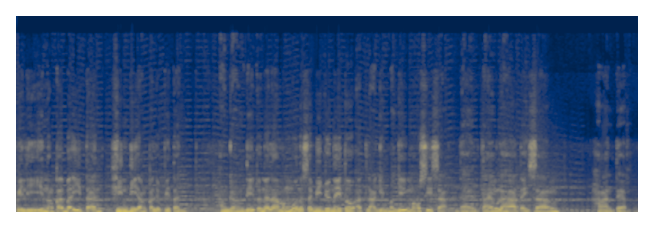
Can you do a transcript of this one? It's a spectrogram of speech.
Piliin ang kabaitan, hindi ang kalupitan. Hanggang dito na lamang muna sa video na ito at laging maging mausisa dahil tayong lahat ay isang hunter.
